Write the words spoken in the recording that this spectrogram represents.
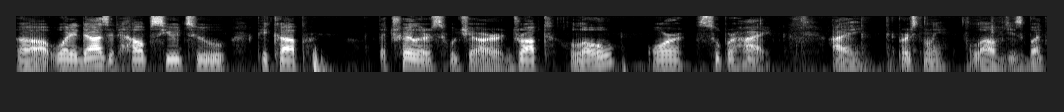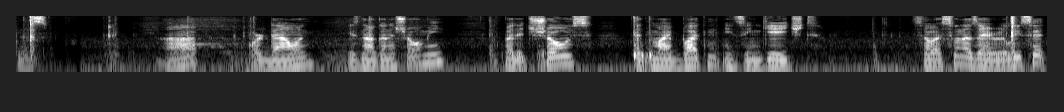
Uh, what it does, it helps you to pick up the trailers which are dropped low or super high. I personally love these buttons. Up or down is not gonna show me, but it shows that my button is engaged. So as soon as I release it,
